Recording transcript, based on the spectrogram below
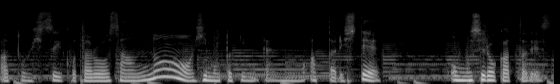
あと翡翠小太郎さんの紐解きみたいなのもあったりして面白かったです。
